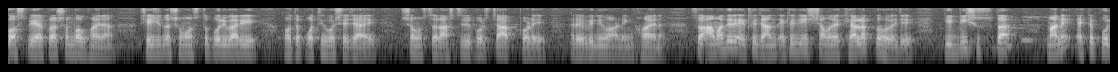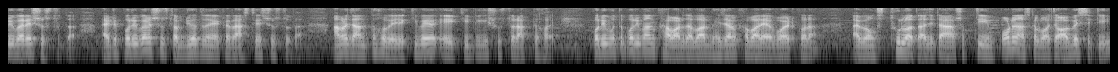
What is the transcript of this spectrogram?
কস্ট বেয়ার করা সম্ভব হয় না। সেই জন্য সমস্ত পরিবারই হয়তো পথে বসে যায়। সমস্ত রাষ্ট্রের উপর চাপ পড়ে রেভিনিউ আর্নিং হয় না। সো আমাদের একটা জান, একটা জিনিস আমাদের খেয়াল রাখতে হবে যে কিডনি সুস্থতা মানে একটা পরিবারের সুস্থতা। একটা পরিবারের সুস্থতা বৃহত্তম একটা রাষ্ট্রের সুস্থতা। আমরা জানতে হবে যে, কীভাবে এই কিডনিকে সুস্থ রাখতে হয়। পরিমিত পরিমাণ খাবার দাবার ভেজাল খাবার অ্যাভয়েড করা এবং স্থূলতা, যেটা সবচেয়ে ইম্পর্টেন্ট আজকাল বলা হচ্ছে অবেসিটি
